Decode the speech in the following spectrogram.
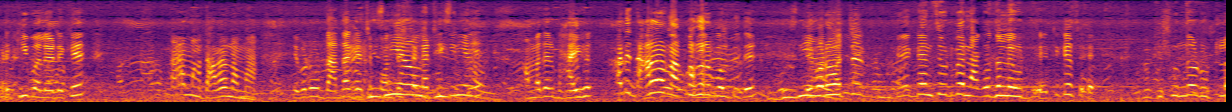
এটা কি বলে এটাকে না মা দাঁড়া না মা এবার ওর দাদা গেছে পঞ্চাশ টাকা ঠিক নিয়ে। আমাদের ভাই আরে দাঁড়াও না কথাটা বলতে দে। এবার হচ্ছে ব্রেক ড্যান্সে উঠবে নাগরদোলে উঠবে ঠিক আছে? কি সুন্দর উঠল?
